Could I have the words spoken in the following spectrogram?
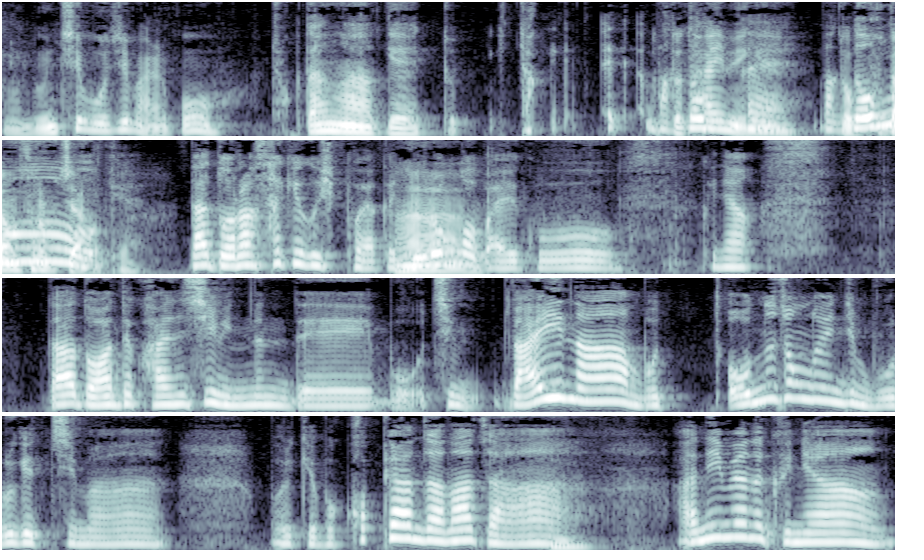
뭐 눈치 보지 말고 적당하게 또딱막또 타이밍에 네, 막 또 너무 부담스럽지 않게. 나 너랑 사귀고 싶어. 약간 아. 이런 거 말고 그냥 나 너한테 관심 있는데 뭐 지금 나이나 뭐 어느 정도인지 모르겠지만 뭐 이렇게 뭐 커피 한 잔 하자. 아니면은 그냥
